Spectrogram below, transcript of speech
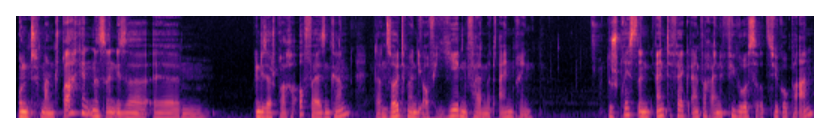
und man Sprachkenntnisse in dieser, ähm, in dieser Sprache aufweisen kann, dann sollte man die auf jeden Fall mit einbringen. Du sprichst im Endeffekt einfach eine viel größere Zielgruppe an.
